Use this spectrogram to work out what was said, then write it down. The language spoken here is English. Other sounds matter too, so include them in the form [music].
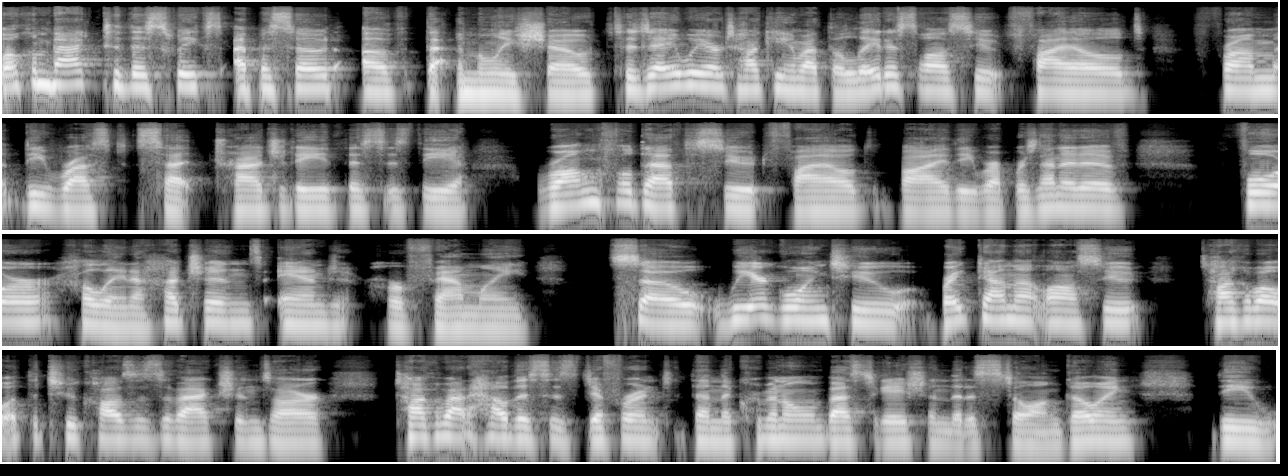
Welcome back to this week's episode of The Emily Show. Today, we are talking about the latest lawsuit filed from the Rust Set tragedy. This is the wrongful death suit filed by the representative for Halyna Hutchins and her family. So, we are going to break down that lawsuit, talk about what the two causes of actions are, talk about how this is different than the criminal investigation that is still ongoing, the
